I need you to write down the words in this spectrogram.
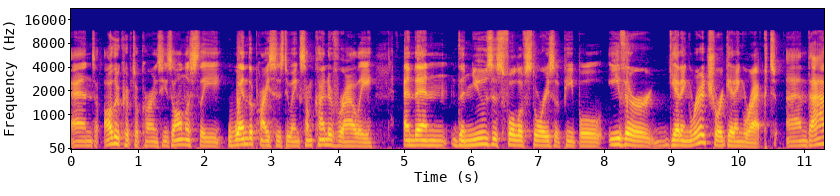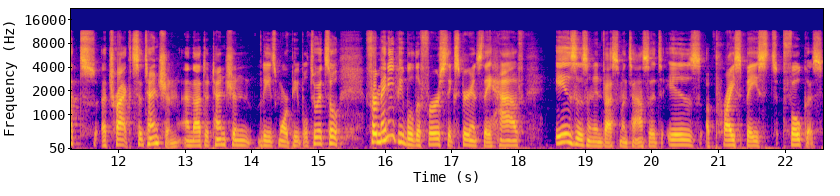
and other cryptocurrencies, honestly, when the price is doing some kind of rally and then the news is full of stories of people either getting rich or getting wrecked. And that attracts attention, and that attention leads more people to it. So for many people, the first experience they have is as an investment asset is a price-based focus.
